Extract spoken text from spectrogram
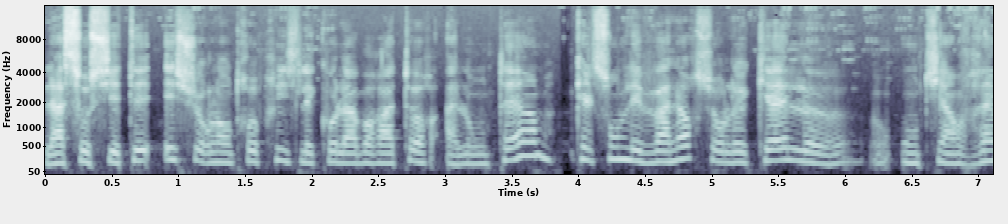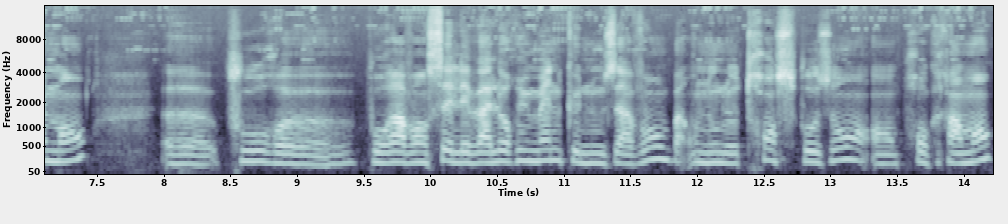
la société et sur l'entreprise, les collaborateurs à long terme, quelles sont les valeurs sur lesquelles on tient vraiment euh, pour, euh, pour avancer les valeurs humaines que nous avons, bah, nous le transposons en programmant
